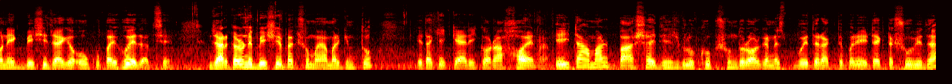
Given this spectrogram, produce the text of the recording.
অনেক বেশি জায়গা অকুপাই হয়ে যাচ্ছে। যার কারণে বেশিরভাগ সময় আমার কিন্তু এটাকে ক্যারি করা হয় না। এইটা আমার বাসায় জিনিসগুলো খুব সুন্দর অর্গানাইজ বইতে রাখতে পারি, এটা একটা সুবিধা।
